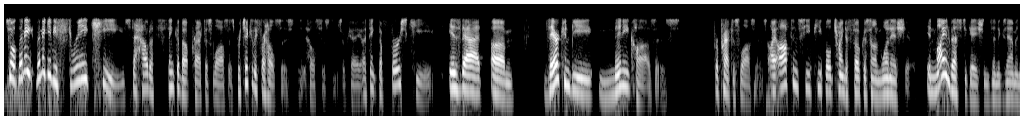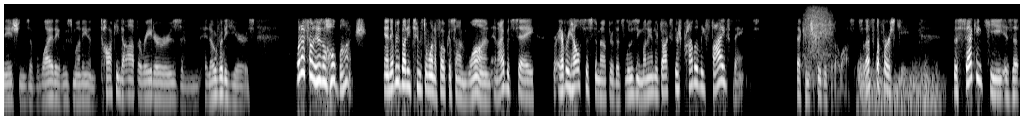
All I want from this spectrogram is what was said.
So let me let me give you three keys to how to think about practice losses, particularly for health health systems. Okay, I think the first key is that um, there can be many causes for practice losses. I often see people trying to focus on one issue. In my investigations and examinations of why they lose money and talking to operators and, and over the years, what I found is a whole bunch. And everybody tends to want to focus on one. And I would say for every health system out there that's losing money on their docs, there's probably five things that contribute to their losses. So that's the first key. The second key is that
